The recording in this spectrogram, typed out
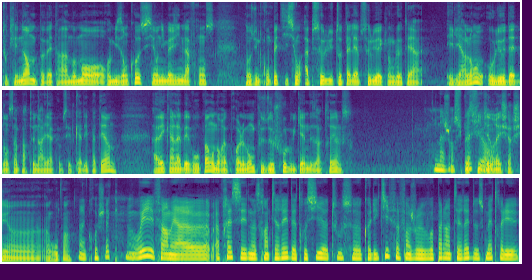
Toutes les normes peuvent être à un moment remises en cause. Si on imagine la France dans une compétition absolue, totale et absolue avec l'Angleterre et l'Irlande, au lieu d'être dans un partenariat comme c'est le cas des patterns, avec un label groupe 1, on aurait probablement plus de chevaux le week-end des Arc Trials. Bah, J'en suis pas Parce qu'ils sûr. viendraient chercher un, un groupe 1. Un gros chèque. Oui, enfin, mais euh, après, c'est notre intérêt d'être aussi euh, tous euh, collectifs. Enfin, je vois pas l'intérêt de se mettre les.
